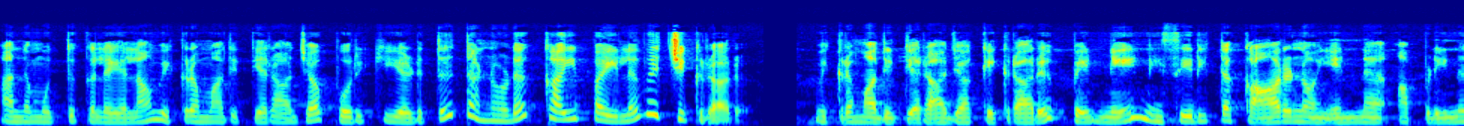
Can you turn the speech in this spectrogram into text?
அந்த முத்துக்களை எல்லாம் விக்ரமாதித்ய ராஜா பொறுக்கி எடுத்து தன்னோட கைப்பையில வச்சுக்கிறாரு. விக்ரமாதித்ய ராஜா கேட்குறாரு பெண்ணே நீ சிரித்த காரணம் என்ன? அப்படின்னு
